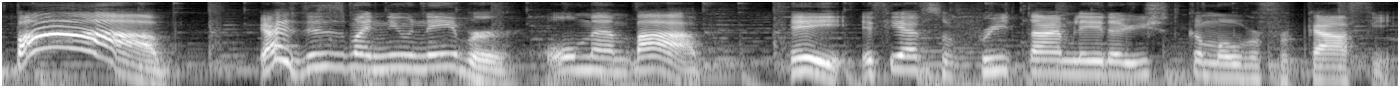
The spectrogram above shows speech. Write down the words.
Bob! Guys, this is my new neighbor, Old Man Bob. Hey, if you have some free time later, you should come over for coffee.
